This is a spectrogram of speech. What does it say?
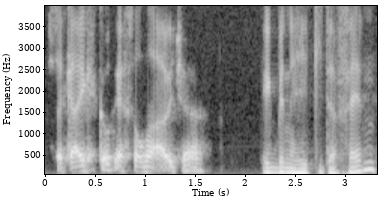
Dus daar kijk ik ook echt wel naar uit, ja. Ik ben een Hikita-fan.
